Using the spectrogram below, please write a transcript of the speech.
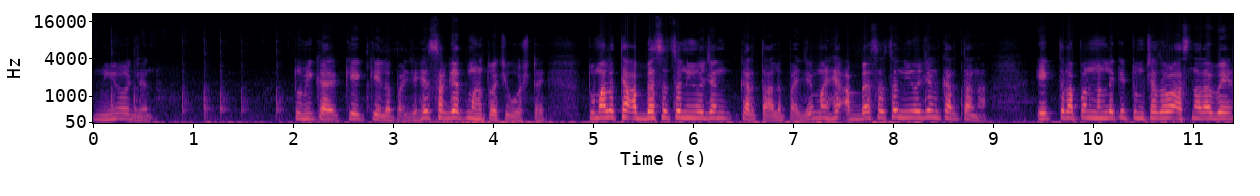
नियोजन तुम्ही काय के केलं पाहिजे. हे सगळ्यात महत्त्वाची गोष्ट आहे. तुम्हाला त्या अभ्यासाचं नियोजन करता आलं पाहिजे. मग हे अभ्यासाचं नियोजन करताना एक तर आपण म्हणलं की तुमच्याजवळ असणारा वेळ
